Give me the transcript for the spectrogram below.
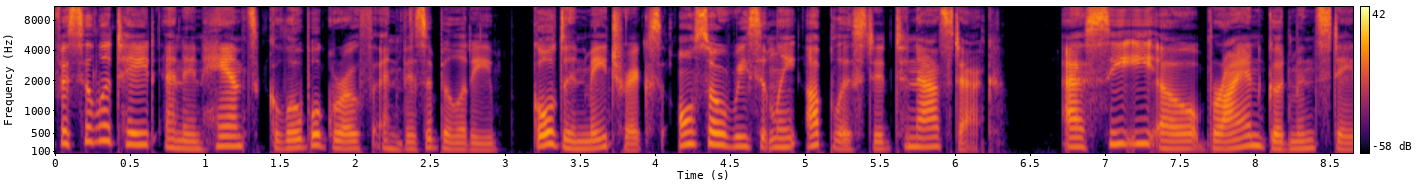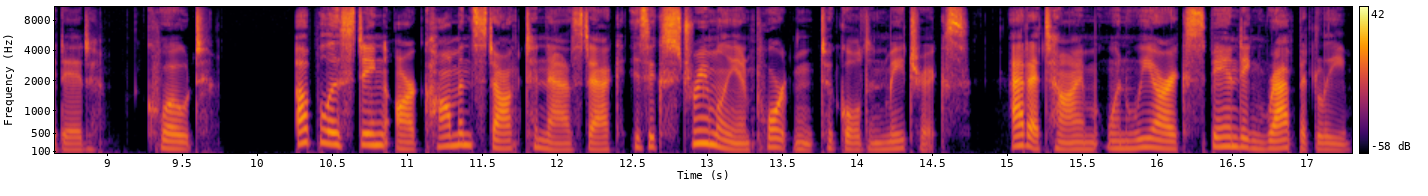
facilitate and enhance global growth and visibility, Golden Matrix also recently uplisted to NASDAQ. As CEO Brian Goodman stated, quote, Uplisting our common stock to NASDAQ is extremely important to Golden Matrix at a time when we are expanding rapidly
